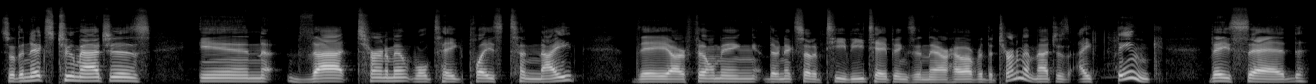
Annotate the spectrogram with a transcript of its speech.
So the next two matches in that tournament will take place tonight. They are filming their next set of TV tapings in there. However, the tournament matches, I think they said,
